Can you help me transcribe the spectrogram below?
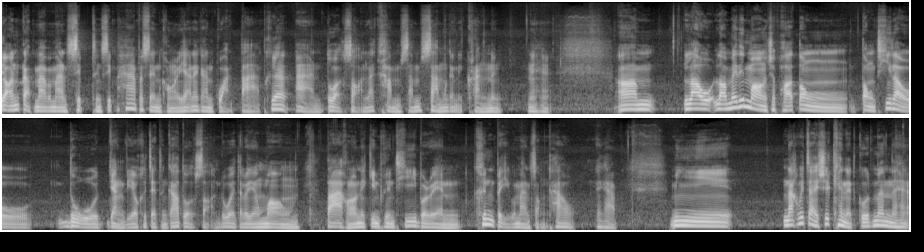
ย้อนกลับมาประมาณ 10-15%ของระยะในการกวาดตา เพื่ออ่านตัวอักษรและคำซ้ำๆกันอีกครั้งหนึ่งนะฮะเราเราไม่ได้มองเฉพาะตรงตรงที่เราดูอย่างเดียวคือ 7-9 ตัวอักษรด้วย แต่เรายังมองตาของเราในกินพื้นที่บริเวณขึ้นไปอีกประมาณ 2 เท่านะครับมี นักวิจัยชื่อเคนเนตกูดแมนนะฮะ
